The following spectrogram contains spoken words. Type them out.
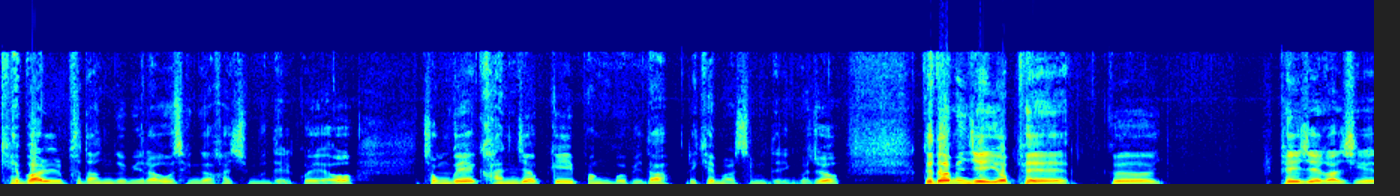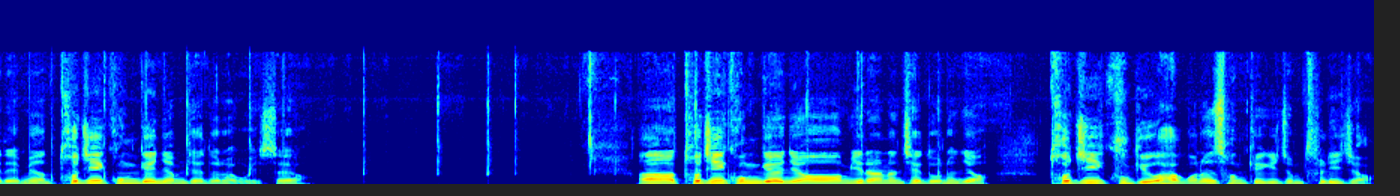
개발 부담금이라고 생각하시면 될 거예요. 정부의 간접 개입 방법이다. 이렇게 말씀드린 거죠. 그 다음에 이제 옆에 그 페이지에 가시게 되면 토지 공개념 제도라고 있어요. 아, 토지 공개념이라는 제도는요. 토지 국유하고는 성격이 좀 틀리죠.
